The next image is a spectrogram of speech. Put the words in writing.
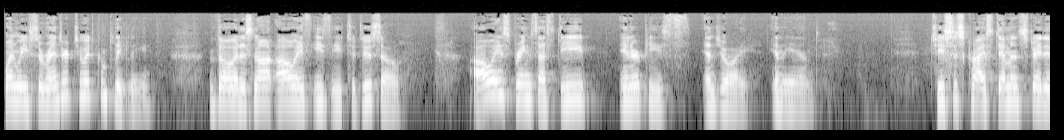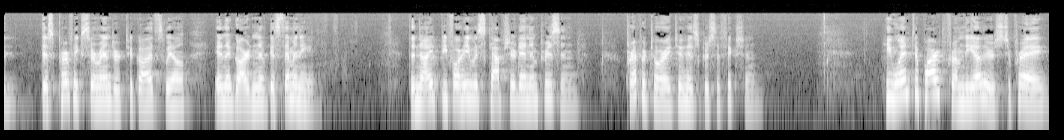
when we surrender to it completely, though it is not always easy to do so, always brings us deep inner peace and joy in the end. Jesus Christ demonstrated this perfect surrender to God's will in the Garden of Gethsemane. The night before he was captured and imprisoned, preparatory to his crucifixion. He went apart from the others to pray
